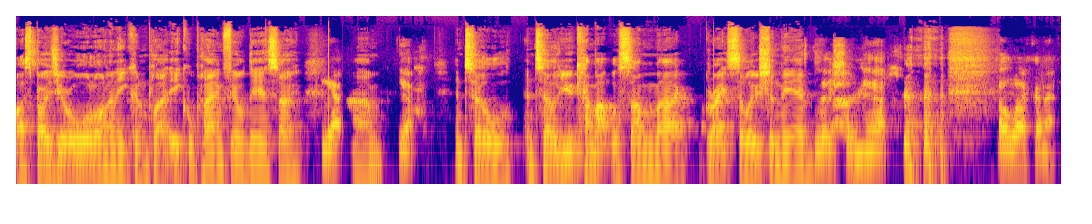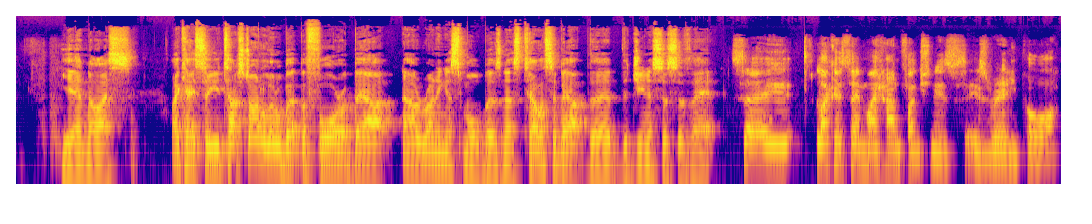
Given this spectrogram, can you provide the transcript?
I suppose you're all on an equal play, equal playing field there. So yeah, um, yeah. Until until you come up with some uh, great solution there. Solution, yeah. I'll work on it. Yeah, nice. Okay, so you touched on a little bit before about uh, running a small business. Tell us about the the genesis of that. So, like I said, my hand function is is really poor,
